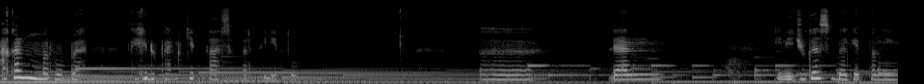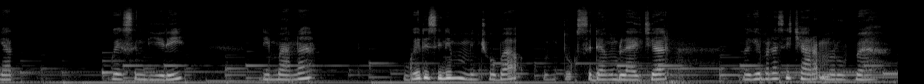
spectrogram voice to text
akan merubah kehidupan kita seperti itu. Uh, dan ini juga sebagai pengingat gue sendiri di mana gue di sini mencoba untuk sedang belajar bagaimana sih cara merubah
